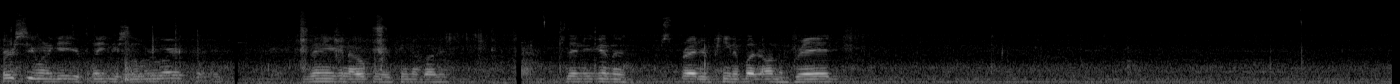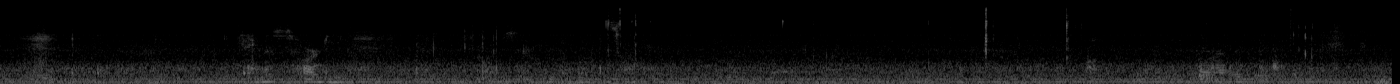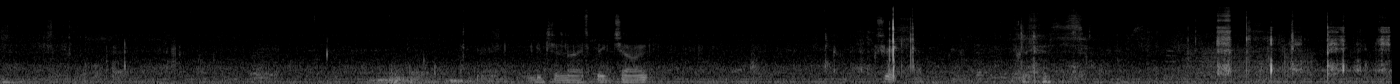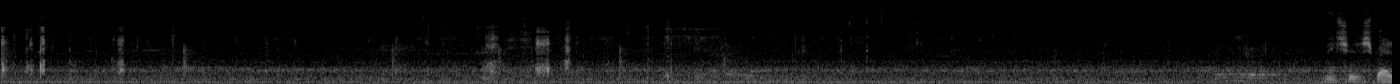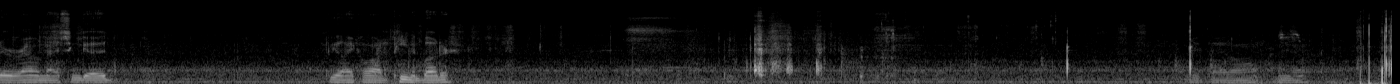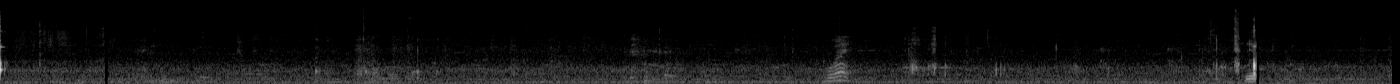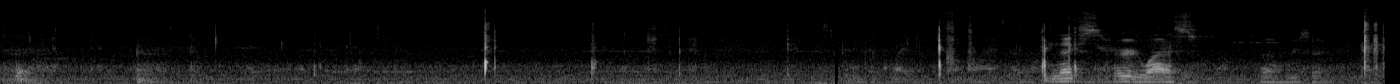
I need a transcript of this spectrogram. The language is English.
First, you want to get your plate and your silverware. Then you're gonna open your peanut butter. Then you're gonna spread your peanut butter on the bread. Get you a nice big chunk. Make sure to spread it around nice and good. You like a lot of peanut butter. Get that all, you know. What? Next or last? Uh, oh, reset.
